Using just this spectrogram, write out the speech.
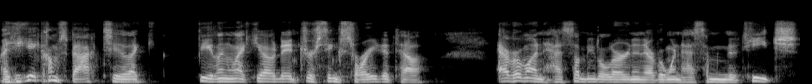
I think it comes back to like feeling like you have an interesting story to tell. Everyone has something to learn and everyone has something to teach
